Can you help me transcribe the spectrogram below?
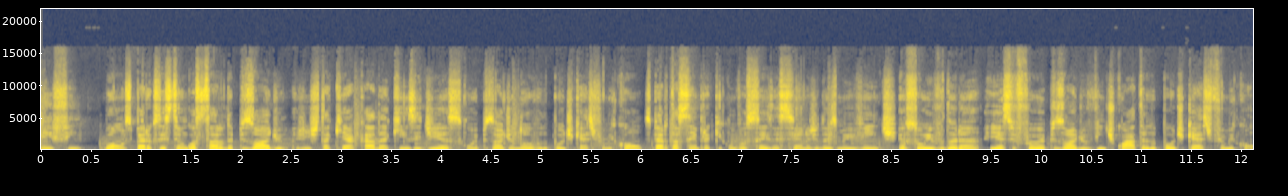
enfim. Bom, espero que vocês tenham gostado do episódio. A gente tá aqui a cada 15 dias com um episódio novo do podcast Filmicom. Espero estar sempre aqui com vocês nesse ano de 2020. Eu sou o Ivo Duran e esse foi o episódio 24 do podcast Filmicom.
